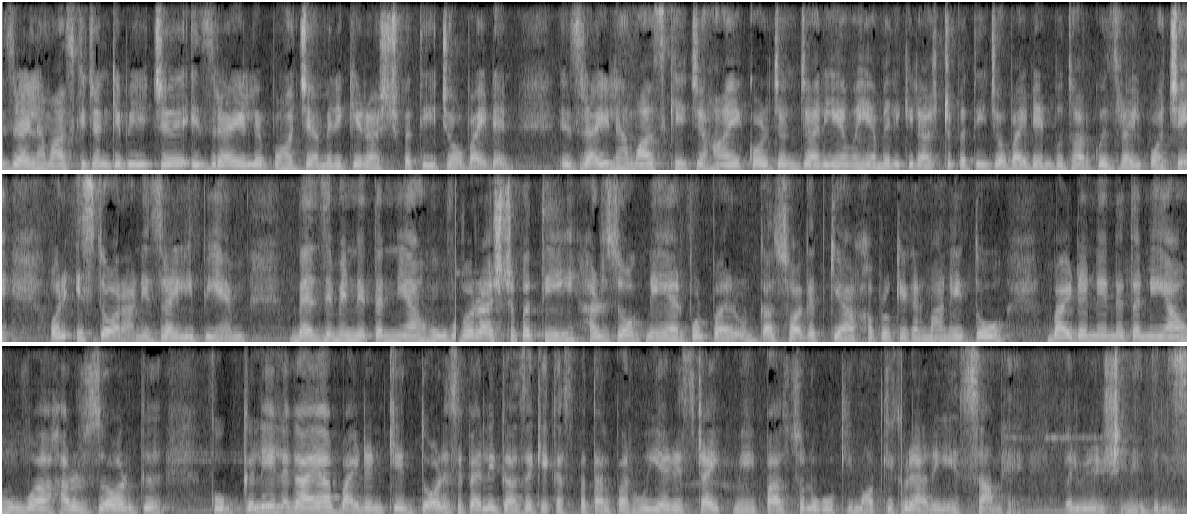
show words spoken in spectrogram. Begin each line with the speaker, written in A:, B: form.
A: Israel Hamas की जंग के बीच इसराइल पहुँचे अमेरिकी राष्ट्रपति जो बाइडेन। इसराइल हमास की जहाँ एक और जंग जारी है, वहीं अमेरिकी राष्ट्रपति जो बाइडेन बुधवार को इसराइल पहुँचे और इस दौरान इसराइली पीएम बेंजामिन नेतन्याहू व राष्ट्रपति हर्जोग ने एयरपोर्ट पर उनका स्वागत किया। खबरों के अगर माने तो बाइडेन ने नेतन्याहू व हर्जोग को गले लगाया। बाइडेन के दौरे से पहले गाजा के एक अस्पताल पर हुई एयर स्ट्राइक में 500 लोगों की मौत की खबर आ रही है सामने। परवीन सिंह दिल्ली से।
